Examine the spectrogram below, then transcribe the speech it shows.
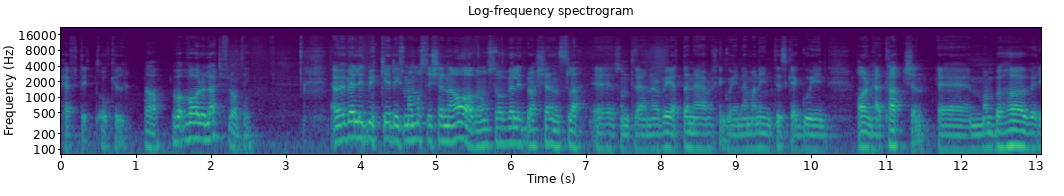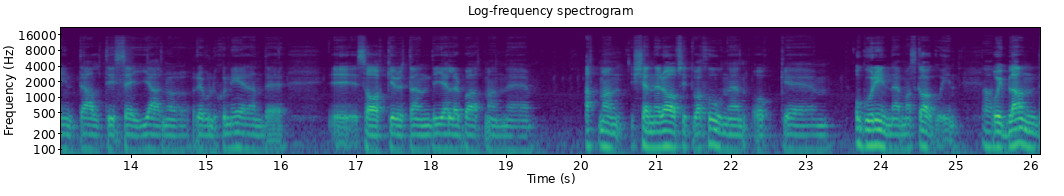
häftigt och kul. Ja. Vad, vad har du lärt dig för någonting? Ja, men väldigt mycket, liksom, man måste känna av, man måste ha väldigt bra känsla eh, som tränare och veta när man ska gå in, när man inte ska gå in. Ha den här touchen. Eh, man behöver inte alltid säga några revolutionerande eh, saker utan det gäller bara att man, eh, att man känner av situationen och, och går in när man ska gå in. Ja. Och ibland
